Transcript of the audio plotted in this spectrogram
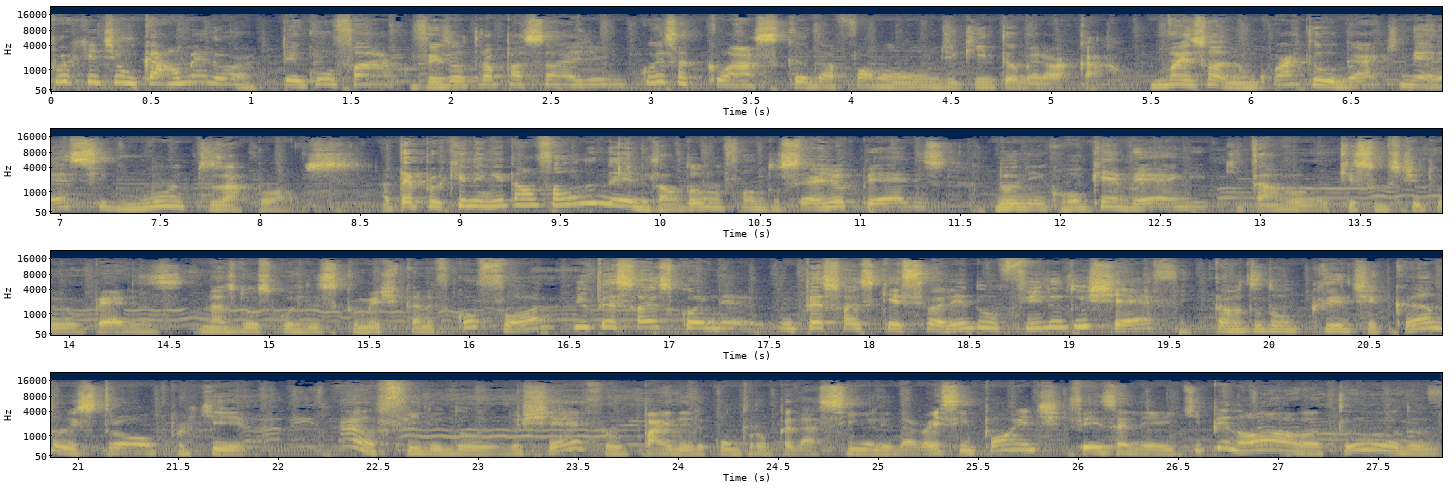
porque tinha um carro melhor. Pegou o vácuo, fez a ultrapassagem, coisa clássica da Fórmula 1 de quem tem o melhor carro. Mas olha, um quarto lugar que merece muitos aplausos. Até porque ninguém tava falando dele, tava todo mundo falando do Sérgio Pérez, do Nico Huckenberg, que, tava, que substituiu o Pérez nas duas corridas que o mexicano ficou fora. E o pessoal, escolheu, o pessoal esqueceu ali do filho do chefe. Tava todo mundo criticando o Stroll porque é o filho do, do chefe, o pai dele comprou um pedacinho ali da Racing Point, fez ali a equipe nova, tudo.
